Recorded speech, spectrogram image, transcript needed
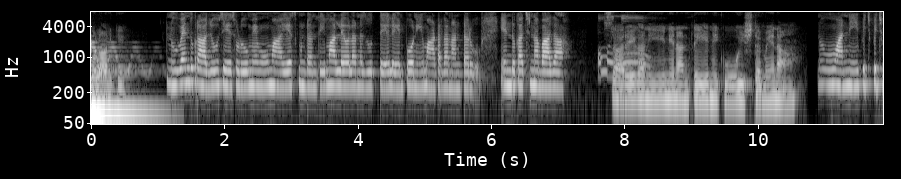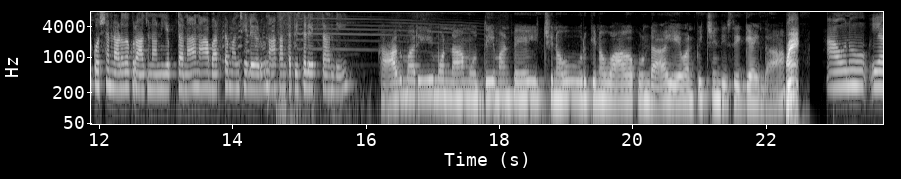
పొలానికి. నువ్వెందుకు రాజు చేసుడు? మేము మా వేసుకుంటాం మళ్ళీ ఎవరన్నా చూస్తే లేనిపోని మాటలని అంటారు. ఎందుకు వచ్చిన బాధ? సరే గాని నేనంటే నీకు ఇష్టమేనా? నువ్వు అన్ని పిచ్చి పిచ్చి క్వశ్చన్లు అడగకు రాజు నన్ను చెప్తానా? నా భర్త మంచి లేడు నాకంత పిసలేస్తుంది కాదు మరి మొన్న ముద్దీమంటే ఇచ్చినవు ఊరికినవు ఆగకుండా ఏమనిపించింది? సిగ్గైందా? అవును ఇక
